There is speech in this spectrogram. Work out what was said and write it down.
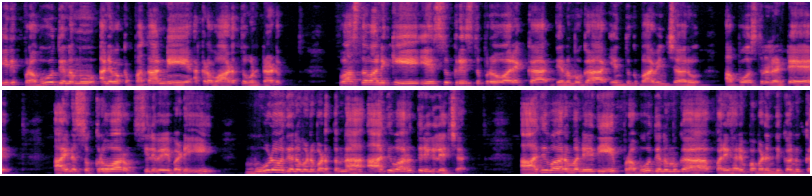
ఇది ప్రభు దినము అనే ఒక పదాన్ని అక్కడ వాడుతూ ఉంటాడు. వాస్తవానికి యేసుక్రీస్తు ప్రభువారి యొక్క దినముగా ఎందుకు భావించారు అపోస్తులు అంటే ఆయన శుక్రవారం సిలివేయబడి మూడవ దినమనబడుతున్న ఆదివారం తిరిగి లేచారు. ఆదివారం అనేది ప్రభు దినముగా పరిహరింపబడింది కనుక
